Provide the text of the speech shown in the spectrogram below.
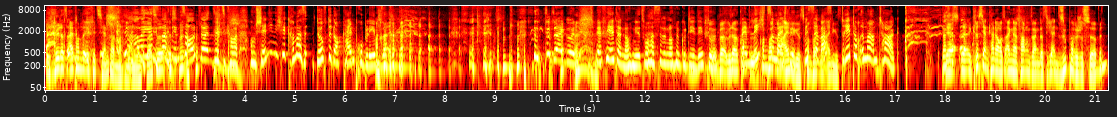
Ich will das einfach nur effizienter machen. Aber Alles, jetzt weißt du? nach den Soundleuten jetzt die Kamera. Warum stellen die nicht vier Kameras? Dürfte doch kein Problem sein. Total gut. Wer fehlt denn noch, Nils? Wo hast du denn noch eine gute Idee für? Du, da kommt- Beim Licht kommt zum Beispiel. einiges, Wisst ihr was? einiges. Dreht doch immer am Tag. Der, äh, Christian kann ja aus eigener Erfahrung sagen, dass ich ein super Regisseur bin.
